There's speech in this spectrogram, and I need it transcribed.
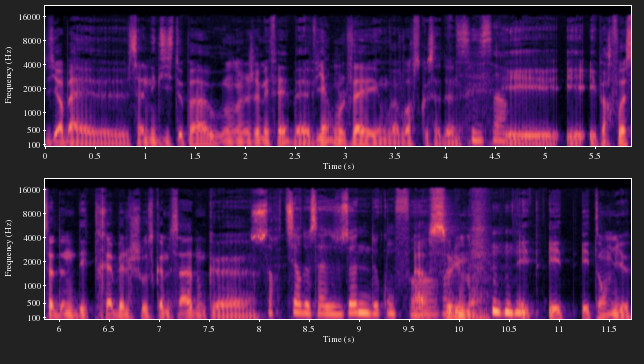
se dire bah euh, ça n'existe pas ou on n'a jamais fait, bah viens on le fait et on va voir ce que ça donne. Ça. Et, et- et parfois ça donne des très belles choses comme ça donc. euh, Sortir de sa zone de confort. Absolument. et, tant mieux.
